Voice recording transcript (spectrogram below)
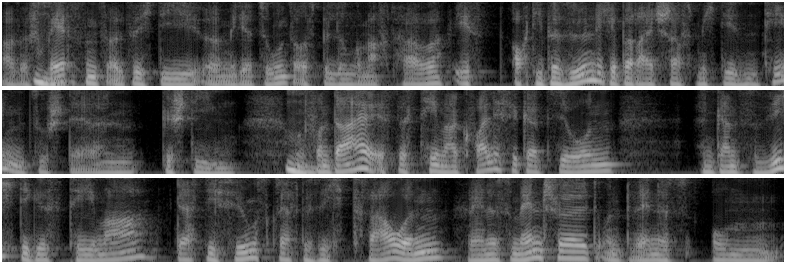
Also mhm. spätestens als ich die äh, Mediationsausbildung gemacht habe, ist auch die persönliche Bereitschaft, mich diesen Themen zu stellen, gestiegen. Mhm. Und von daher ist das Thema Qualifikation ein ganz wichtiges Thema, dass die Führungskräfte sich trauen, wenn es menschelt und wenn es um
